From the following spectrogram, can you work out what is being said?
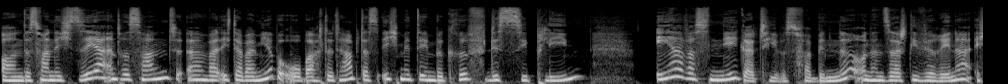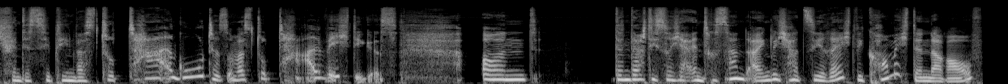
Und das fand ich sehr interessant, äh, weil ich da bei mir beobachtet habe, dass ich mit dem Begriff Disziplin eher was Negatives verbinde. Und dann sagt die Verena, ich finde Disziplin was total Gutes und was total Wichtiges. Und dann dachte ich so, ja, interessant, eigentlich hat sie recht. Wie komme ich denn darauf?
